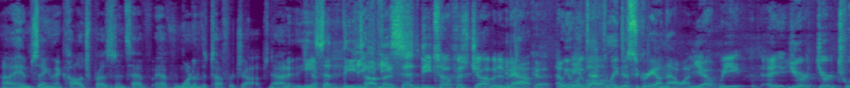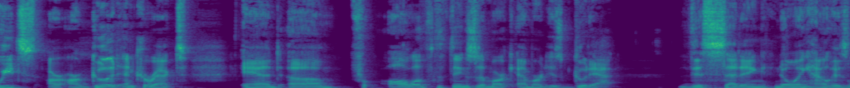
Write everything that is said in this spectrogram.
uh, him saying that college presidents have, have one of the tougher jobs. Now he yeah. said the he, toughest. He said the toughest job in America. Now, we, we will definitely disagree on that one. Yeah, we uh, your your tweets are, are good and correct. And um, for all of the things that Mark Emmert is good at, this setting, knowing how his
